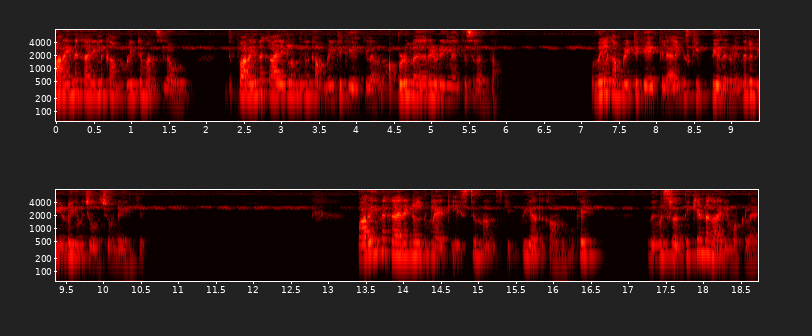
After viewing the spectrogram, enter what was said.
പറയുന്ന കാര്യങ്ങൾ കംപ്ലീറ്റ് മനസ്സിലാവുള്ളൂ. ഇത് പറയുന്ന കാര്യങ്ങൾ നിങ്ങൾ കംപ്ലീറ്റ് കേൾക്കില്ല അപ്പോഴും വേറെ എവിടെയെങ്കിലും എനിക്ക് ശ്രദ്ധ. ഒന്നുകിൽ കംപ്ലീറ്റ് കേൾക്കില്ല അല്ലെങ്കിൽ സ്കിപ്പ് ചെയ്ത് കളി എന്നിട്ട് വീണ്ടും ഇങ്ങനെ ചോദിച്ചുകൊണ്ടേയിരിക്കും. പറയുന്ന കാര്യങ്ങൾ നിങ്ങൾ അറ്റ്ലീസ്റ്റ് സ്കിപ്പ് ചെയ്യാതെ കാണും. ഓക്കെ നിങ്ങൾ ശ്രദ്ധിക്കേണ്ട കാര്യം മക്കളെ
